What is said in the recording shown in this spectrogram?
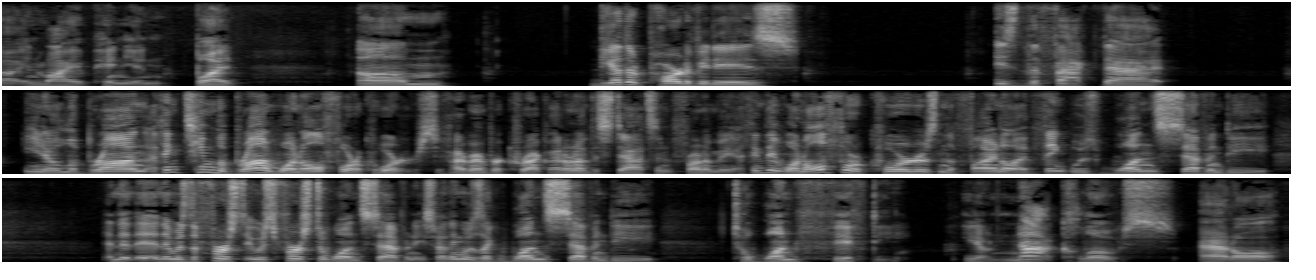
uh, in my opinion. But um, the other part of it is is the fact that you know LeBron. I think Team LeBron won all four quarters, if I remember correctly. I don't have the stats in front of me. I think they won all four quarters, and the final I think was 170, and it, and it was the first. It was first to 170, so I think it was like 170 to 150 you know, not close at all.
